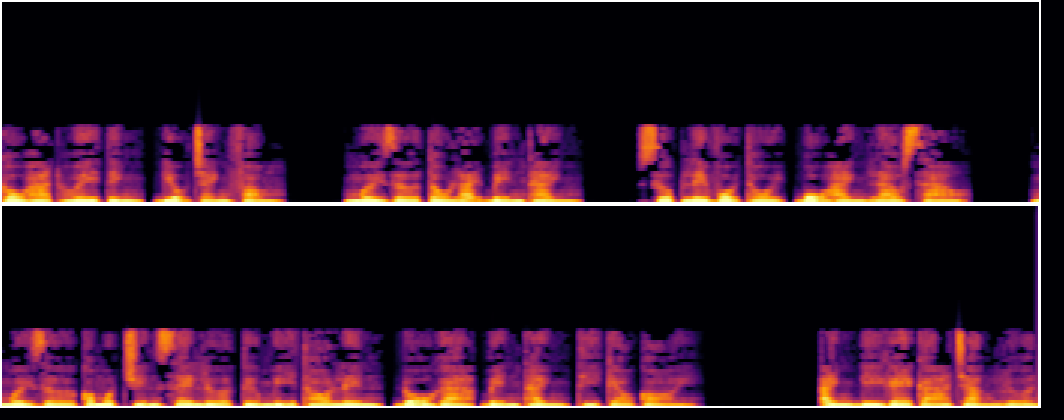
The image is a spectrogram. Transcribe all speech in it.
Câu hát huê tình, điệu tránh phong. 10 giờ tàu lại bến thành. Súp lê vội thổi, bộ hành lao sao. 10 giờ có một chuyến xe lửa từ Mỹ Tho lên, đỗ ga, bến thành thì kéo còi. Anh đi ghe cá chảng lườn.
